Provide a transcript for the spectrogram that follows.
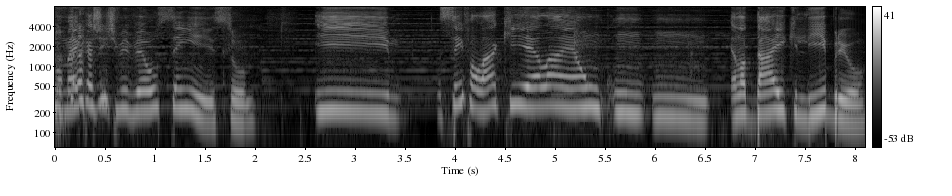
Como é que a gente viveu sem isso? E sem falar que ela é um. um- um- ela dá equilíbrio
